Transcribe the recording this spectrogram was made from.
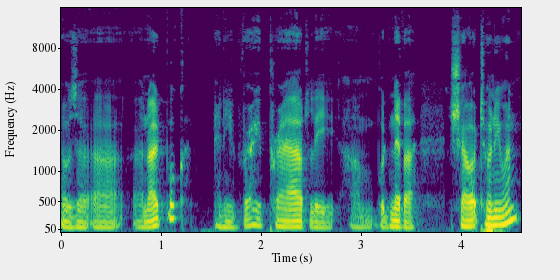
It was a, a, a notebook, and he very proudly um, would never show it to anyone.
